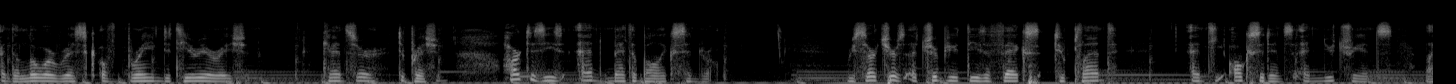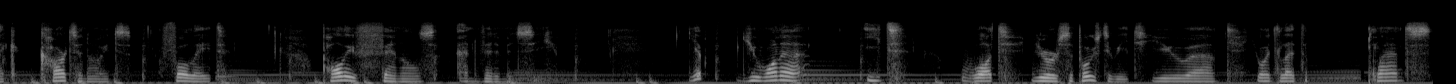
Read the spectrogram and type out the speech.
and a lower risk of brain deterioration, cancer, depression, heart disease and metabolic syndrome. Researchers attribute these effects to plant antioxidants and nutrients like carotenoids, folate, polyphenols, and vitamin C. Yep, you want to eat what you're supposed to eat. You uh, you want to let the plants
